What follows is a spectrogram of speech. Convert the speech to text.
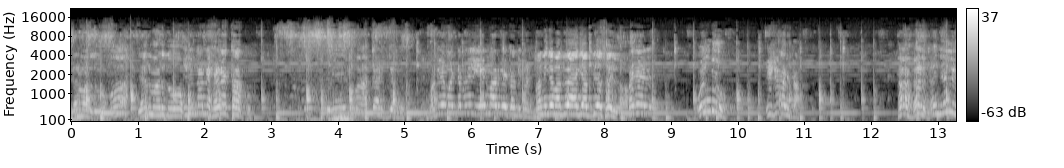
ಏನ್ ಮಾಡುದು? ಏನ್ ಮಾಡುದು? ಇದು ನನ್ನ ಹೆಣಕ್ಕಾಕು ಏನು ಮಾತಾಡ್ತೀಯ ಅದು? ಮದುವೆ ಮಂಟಪದಲ್ಲಿ ಏನ್ ಮಾಡ್ಬೇಕಂತ ಹೇಳಿ ನನಗೆ ಮದುವೆ ಆಗಿ ಅಭ್ಯಾಸ ಇಲ್ಲ. ಒಂದು ಇಷ್ಟು ತನಕ ಹಾ, ಹೇಳು. ನಾನು ಎಲ್ಲಿ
